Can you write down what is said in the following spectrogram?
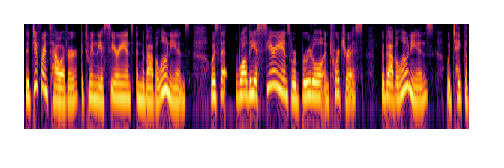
The difference, however, between the Assyrians and the Babylonians was that while the Assyrians were brutal and torturous, the Babylonians would take the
